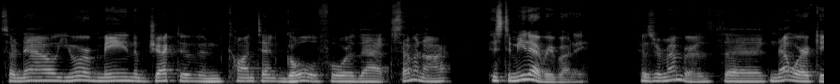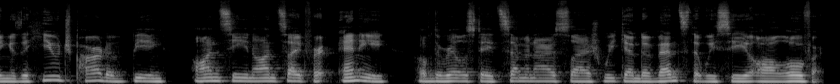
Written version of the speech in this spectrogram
So now your main objective and content goal for that seminar is to meet everybody. Because remember, the networking is a huge part of being on scene, on site for any of the real estate seminars slash weekend events that we see all over.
